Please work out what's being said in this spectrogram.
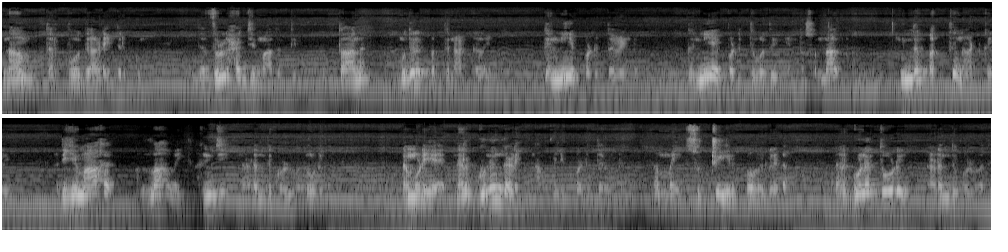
நாம் தற்போது அடைந்திருக்கும் இந்த துல்ஹஜ் மாதத்தின் முத்தான முதல் பத்து நாட்களை கண்ணியப்படுத்த வேண்டும். கண்ணியப்படுத்துவது என்று சொன்னால் இந்த பத்து நாட்களில் அதிகமாக அல்லாஹவை அஞ்சி நடந்து கொள்வதோடு நம்முடைய நற்குணங்களை நாம் வெளிப்படுத்த வேண்டும். நம்மை சுற்றி இருப்பவர்களிடம் நற்குணத்தோடு நடந்து கொள்வது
